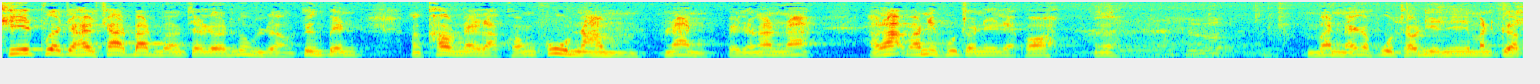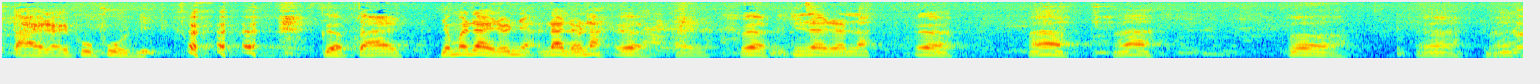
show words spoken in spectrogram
คิดเพื่อจะให้ชาติบ้านเมืองเจริญรุ่งเรือง จึงเป็นเข้าในหลักของผู้นำนั่นเป็นอย่างนั้นนะเอาละวันนี้พูดตัวนี้แหละพอ เออวันไหนก็พูดเท่านี้นี่มันเกือบตายเลยผู้พูด เกือบตาย ยังไม่ได้เลยเนี่ย ได้แล้วนะเออเออเออนี่ได้แล้วนะเอออ่าอ่าเออเออนี่ก็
